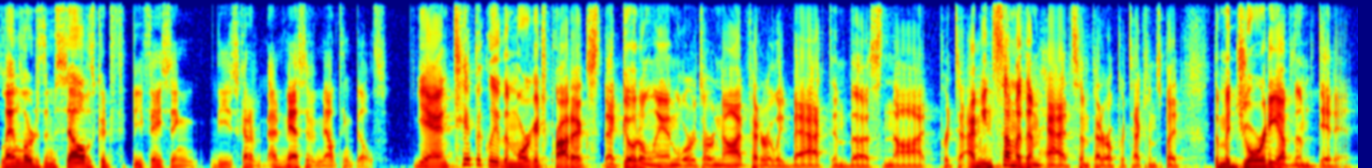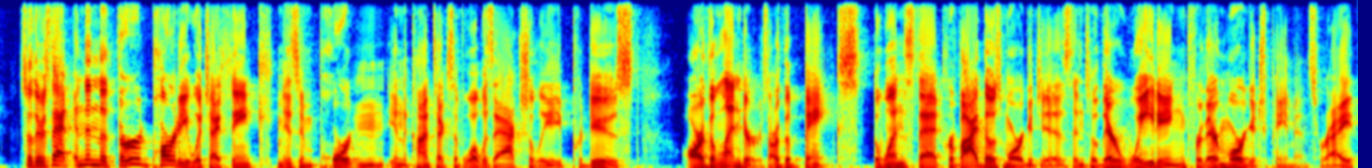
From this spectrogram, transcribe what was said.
landlords themselves could f- be facing these kind of massive mounting bills. Yeah, and typically the mortgage products that go to landlords are not federally backed and thus not protect. I mean, some of them had some federal protections, but the majority of them didn't. So there's that. And then the third party, which I think is important in the context of what was actually produced, are the lenders, are the banks, the ones that provide those mortgages. And so they're waiting for their mortgage payments, right?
